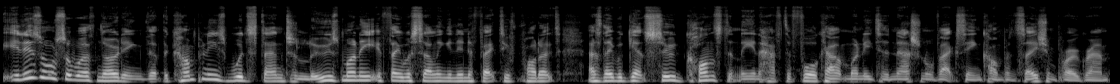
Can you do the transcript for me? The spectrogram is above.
It is also worth noting that the companies would stand to lose money if they were selling an ineffective product, as they would get sued constantly and have to fork out money to the National Vaccine Compensation Program,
